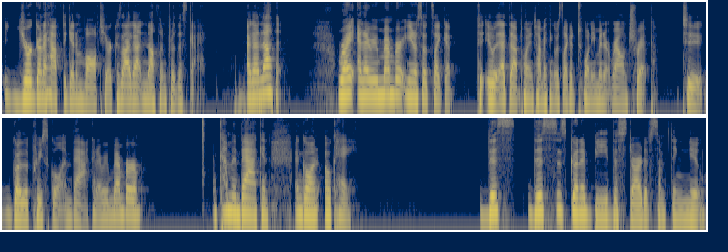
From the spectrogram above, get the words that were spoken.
you're going to have to get involved here because I got nothing for this guy. I got hmm. nothing. Right. And I remember, you know, so it's like a, it, at that point in time, I think it was like a 20 minute round trip to go to the preschool and back. And I remember coming back and, and going, okay, this, this is going to be the start of something new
